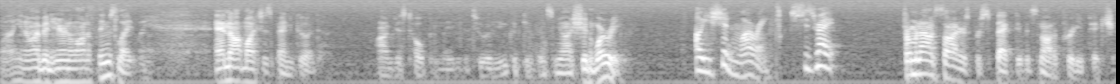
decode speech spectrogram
Well, you know, I've been hearing a lot of things lately. And not much has been good. I'm just hoping maybe the two of you could convince me I shouldn't worry. Oh, you shouldn't worry. She's right. From an outsider's perspective, it's not a pretty picture.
